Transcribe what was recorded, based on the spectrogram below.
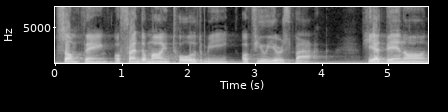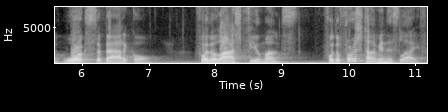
something a friend of mine told me a few years back. He had been on work sabbatical for the last few months for the first time in his life.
